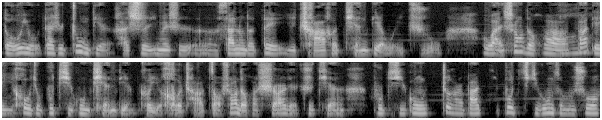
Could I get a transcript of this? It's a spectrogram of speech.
都有，但是重点还是因为是呃三弄的 day 以茶和甜点为主。晚上的话八点以后就不提供甜点，可以喝茶。早上的话十二点之前不提供正儿八不提供怎么说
